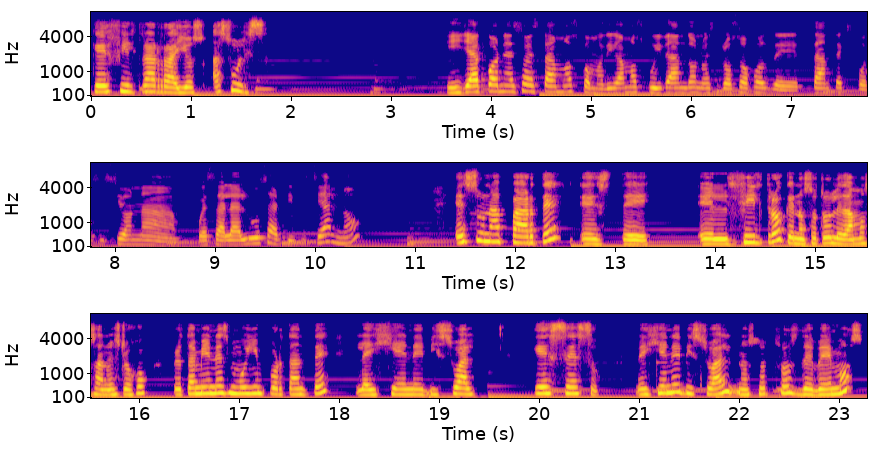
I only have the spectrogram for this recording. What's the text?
que filtra rayos azules. Y ya con eso estamos, como digamos, cuidando nuestros ojos de tanta exposición a, pues, a la luz artificial, ¿no? Es una parte, este, el filtro que nosotros le damos a nuestro ojo, pero también es muy importante la higiene visual. ¿Qué es eso? La higiene visual, nosotros debemos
